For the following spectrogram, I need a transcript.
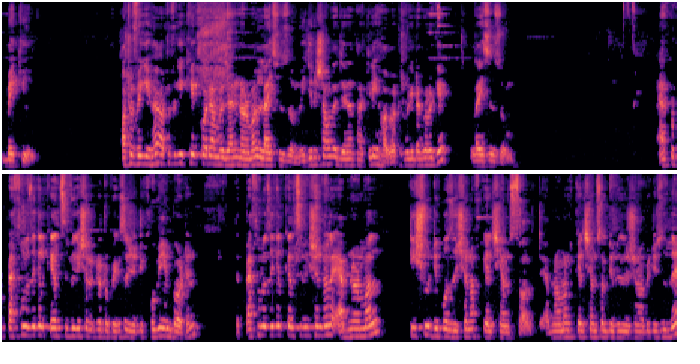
vacuole autophagy হয় অটোফেগি কে করে আমরা জানি নর্মাল লাইসোজোম এই জিনিসটা আমাদের জেনে থাকলেই হবে অটোফেগিটা করে কে? লাইসোজোম এরপর প্যাথোলজিক্যাল ক্যালসিফিকেশন একটা টপিক আছে, যেটি খুবই ইম্পর্টেন্ট তো প্যাথোলজিক্যাল ক্যালসিফিকেশন হলো abnormal tissue deposition of calcium salt abnormal calcium salt deposition হবে টিস্যুতে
